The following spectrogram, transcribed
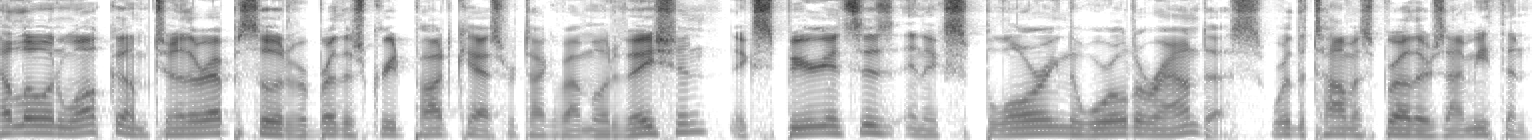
Hello and welcome to another episode of a Brothers Creed podcast. We're talking about motivation, experiences, and exploring the world around us. We're the Thomas Brothers. I'm Ethan.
